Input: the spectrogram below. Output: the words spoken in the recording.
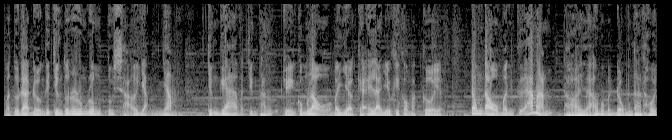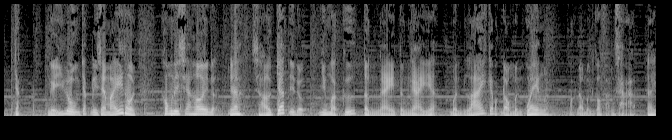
mà tôi ra đường, cái chân tôi nó run run, tôi sợ dậm nhầm chân ga và chân thắng. Chuyện cũng lâu mà bây giờ kể là nhiều khi còn mắc cười trong đầu mình cứ ám ảnh. Trời, lỡ mà mình đụng ta thôi, chắc nghĩ luôn, chắc đi xe máy thôi. Không đi xe hơi nữa. Nha, sợ chết đi được. Nhưng mà cứ từng ngày từng ngày á, mình lái cái bắt đầu mình quen lên bắt đầu mình có phản xạ. Đấy.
